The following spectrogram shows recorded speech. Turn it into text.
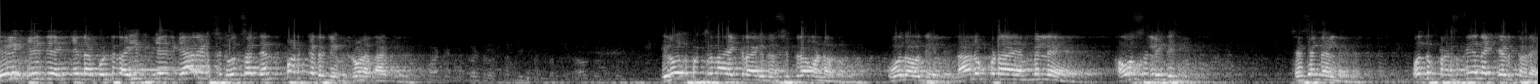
ಏಳು ಕೆ ಜಿ ಅಕ್ಕಿನ ಕೊಟ್ಟಿದ್ದು ಐದು ಕೆ ಜಿಗೆ ಯಾರು ಇಳಿಸಿದ್ರು ಒಂದ್ಸಲ ನೆನಪು ಮಾಡ್ಕೊಂಡ್ರಿ ನೀವು. ನೋಡೋದಾಗ್ಲಿ. ವಿರೋಧ ಪಕ್ಷ ನಾಯಕರಾಗಿದ್ದರು ಸಿದ್ದರಾಮಣ್ಣವರು ಹೋದ ಅವಧಿಯಲ್ಲಿ ನಾನು ಕೂಡ ಎಂ ಎಲ್ ಎ ಹೌಸ್ ಅಲ್ಲಿ ಇದ್ದೀನಿ ಸೆಷನ್ ಅಲ್ಲಿ. ಒಂದು ಪ್ರಶ್ನೆಯನ್ನ ಕೇಳ್ತಾರೆ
